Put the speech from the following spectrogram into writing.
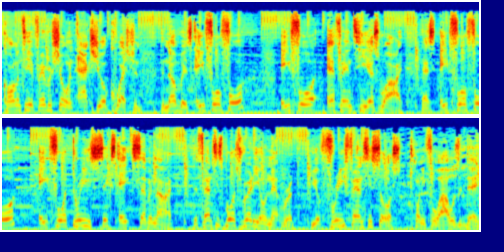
Call into your favorite show and ask your question. The number is 844 84 FNTSY. That's 844 843 6879. The Fantasy Sports Radio Network, your free fantasy source 24 hours a day.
